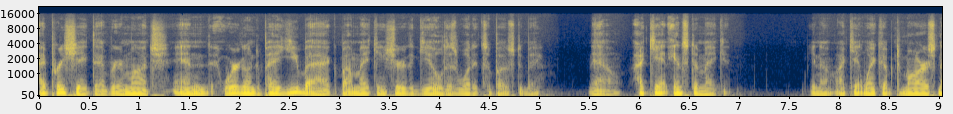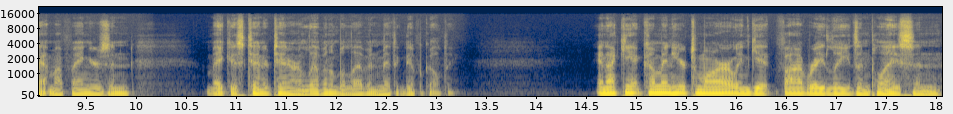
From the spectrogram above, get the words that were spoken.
I appreciate that very much. And we're going to pay you back by making sure the guild is what it's supposed to be. Now, I can't insta make it. You know, I can't wake up tomorrow, snap my fingers, and make us 10 or 10 or 11 of 11 mythic difficulty and I can't come in here tomorrow and get five raid leads in place and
